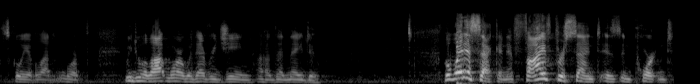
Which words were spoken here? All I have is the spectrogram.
so we have a lot more. We do a lot more with every gene uh, than they do. But wait a second, if 5% is important,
